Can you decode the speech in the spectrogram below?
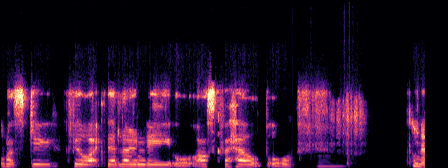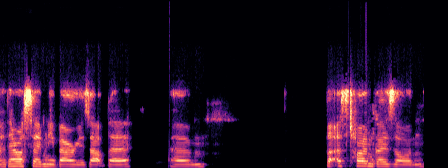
wants to feel like they're lonely or ask for help or mm you know there are so many barriers out there um, but as time goes on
